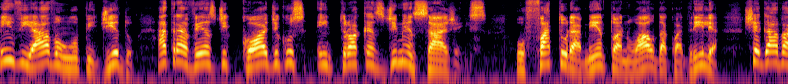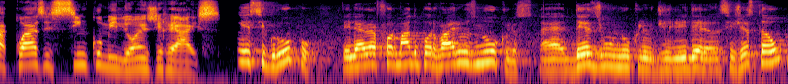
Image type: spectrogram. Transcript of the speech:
enviavam o pedido através de códigos em trocas de mensagens. O faturamento anual da quadrilha chegava a quase 5 milhões de reais. Esse grupo ele era formado por vários núcleos, né? desde um núcleo de liderança e gestão,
